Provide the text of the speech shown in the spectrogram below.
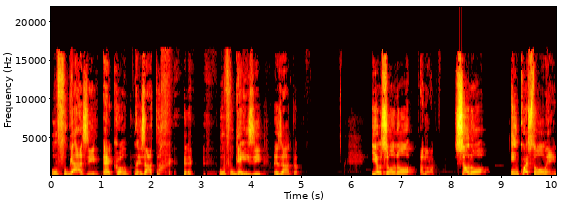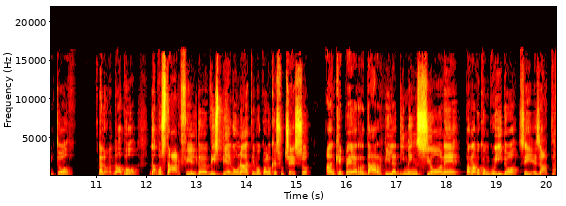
Un fugasi, ecco, esatto. un fughesi, esatto. Io sono... Allora, sono in questo momento... Allora, dopo, dopo Starfield vi spiego un attimo quello che è successo anche per darvi la dimensione. Parlavo con Guido, sì, esatto,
